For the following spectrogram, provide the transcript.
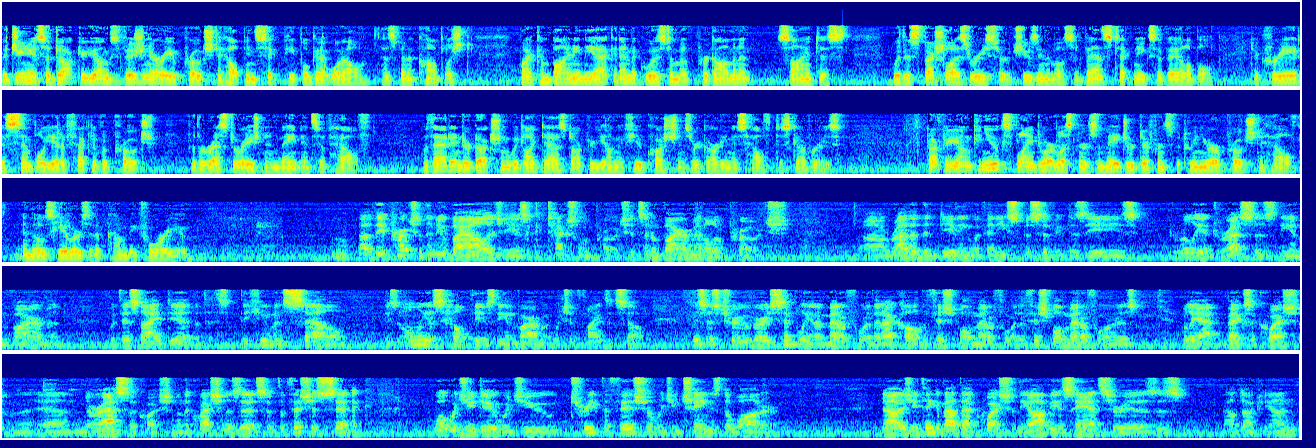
The genius of Dr. Young's visionary approach to helping sick people get well has been accomplished by combining the academic wisdom of predominant scientists with his specialized research using the most advanced techniques available to create a simple yet effective approach for the restoration and maintenance of health. With that introduction, we'd like to ask Dr. Young a few questions regarding his health discoveries. Dr. Young, can you explain to our listeners the major difference between your approach to health and those healers that have come before you? Uh, the approach of the new biology is a contextual approach. It's an environmental approach. Uh, rather than dealing with any specific disease, it really addresses the environment with this idea that the, human cell is only as healthy as the environment which it finds itself. This is true very simply in a metaphor that I call the fishbowl metaphor. The fishbowl metaphor is really begs a question and or asks a question, and the question is this: If the fish is sick, what would you do? Would you treat the fish or would you change the water? Now, as you think about that question, the obvious answer is, is well, Dr. Young,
